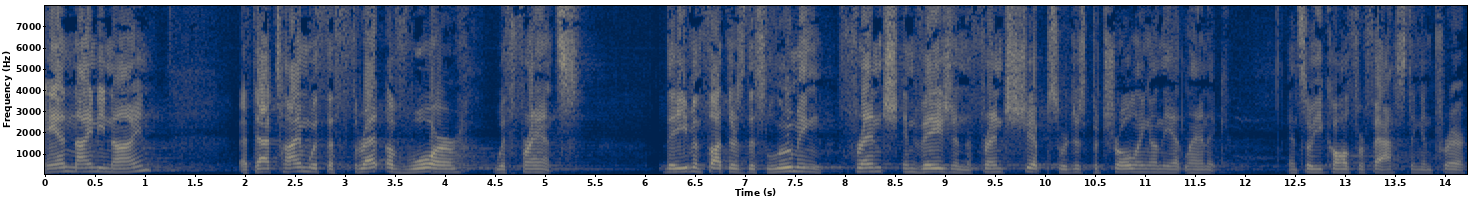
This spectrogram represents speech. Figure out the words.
and 99. At that time, with the threat of war with France. They even thought there's this looming French invasion. The French ships were just patrolling on the Atlantic. And so he called for fasting and prayer.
